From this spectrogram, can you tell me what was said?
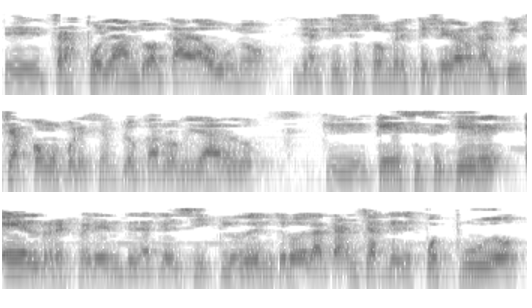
eh, traspolando a cada uno de aquellos hombres que llegaron al pincha, como por ejemplo Carlos Vidaldo, que, que es, si se quiere, el referente de aquel ciclo dentro de la cancha, que después pudo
